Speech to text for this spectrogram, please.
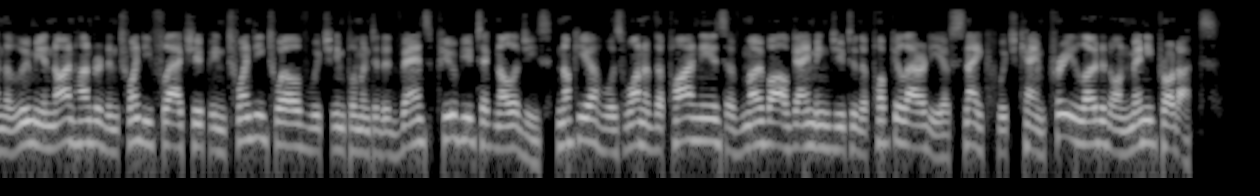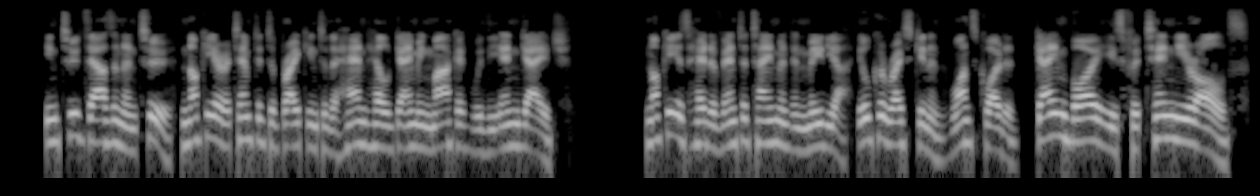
and the Lumia 920 flagship in 2012 which implemented advanced PureView technologies. Nokia was one of the pioneers of mobile gaming due to the popularity of Snake which came pre-loaded on many products. In 2002, Nokia attempted to break into the handheld gaming market with the N-Gage. Nokia's head of entertainment and media, Ilkka Raiskinen, once quoted, Game Boy is for 10-year-olds,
